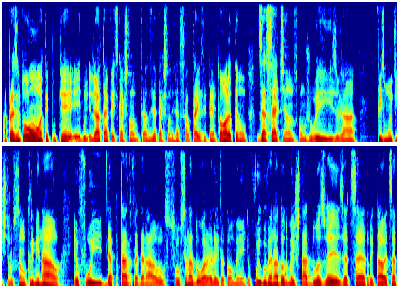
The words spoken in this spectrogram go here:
apresentou ontem, porque ele, ele, até fez questão, fazia questão de ressaltar esse tempo. Então, olha, eu tenho 17 anos como juiz, eu já fiz muita instrução criminal, eu fui deputado federal, eu sou senador eleito atualmente, eu fui governador do meu estado duas vezes, etc e tal, etc.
